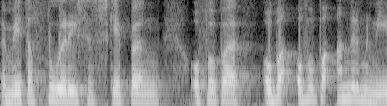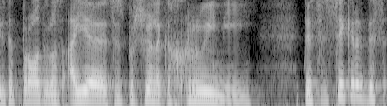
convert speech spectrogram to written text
'n metaforiese skepping of op 'n op 'n of op 'n ander manier te praat oor ons eie soos persoonlike groei nie. Dis sekerlik dis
